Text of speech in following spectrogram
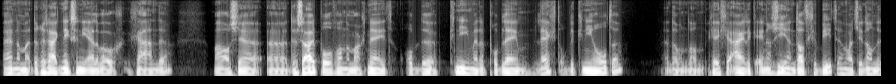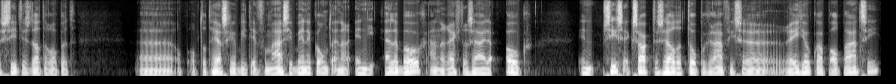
en dan, er is eigenlijk niks in die elleboog gaande. Maar als je eh, de zuidpool van de magneet op de knie met het probleem legt, op de knieholte, en dan, dan geef je eigenlijk energie aan dat gebied. En wat je dan dus ziet is dat er op, het, eh, op, op dat hersengebied informatie binnenkomt. En er in die elleboog aan de rechterzijde ook in precies exact dezelfde topografische regio qua palpatie.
